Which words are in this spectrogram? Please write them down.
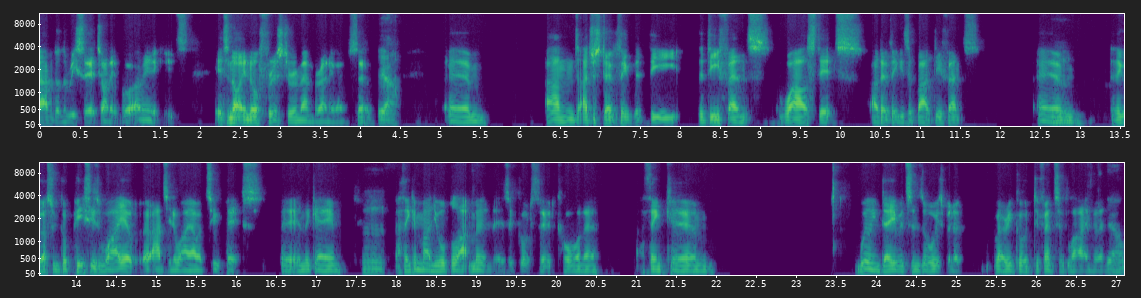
I haven't done the research on it, but I mean, it, it's it's not enough for us to remember anyway. So, Yeah. um, and I just don't think that the the defense, whilst it's, I don't think it's a bad defense. Um, Mm. They got some good pieces. Wyatt, uh, Anthony Wyatt had two picks uh, in the game. Mhm. I think Emmanuel Blackman is a good third corner. I think um, William Davidson's always been a very good defensive lineman. Yeah.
